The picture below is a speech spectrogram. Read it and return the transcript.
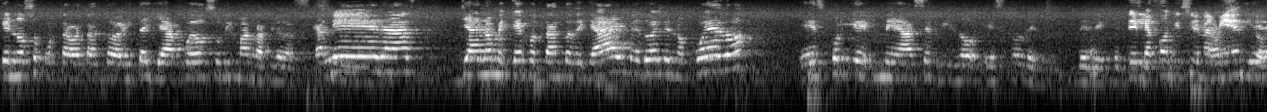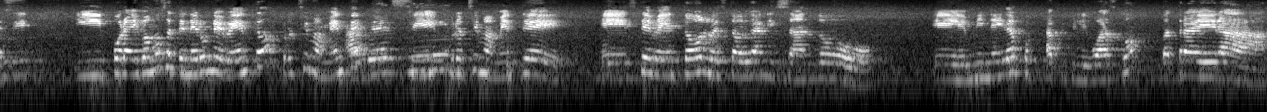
que no soportaba tanto. Ahorita ya puedo subir más rápido las escaleras, ya no me quejo tanto de que, ay, me duele, no puedo. Es porque me ha servido esto del, del ejercicio. Del acondicionamiento, sí. Y por ahí vamos a tener un evento próximamente. A ver, sí. próximamente este evento lo está organizando eh, Mineida Apipilihuasco. Va a traer a,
